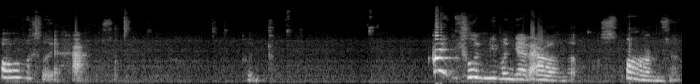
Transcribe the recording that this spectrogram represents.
obviously a or I couldn't even get out of the spawn zone.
